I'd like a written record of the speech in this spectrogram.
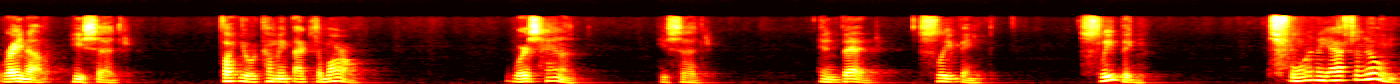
Rain out, he said. Thought you were coming back tomorrow. Where's Hannah? He said. In bed, sleeping. Sleeping? It's four in the afternoon.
